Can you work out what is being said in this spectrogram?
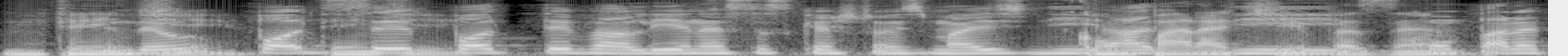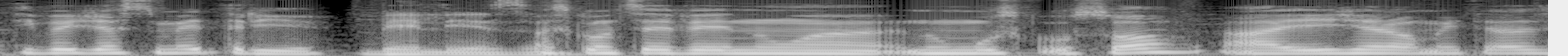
Entendi. Entendeu? Pode entendi. ser, pode ter valia nessas questões mais de Comparativas, de, né? comparativas de assimetria. Beleza. Mas quando você vê numa, num músculo só, aí geralmente às,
